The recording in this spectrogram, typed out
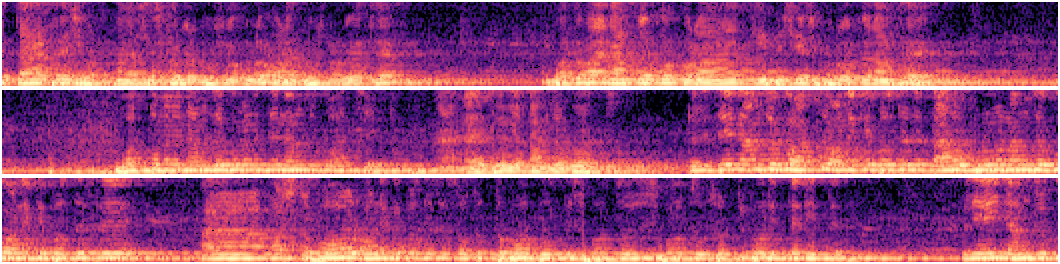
একটু তাড়াতাড়ি মানে শেষ করবেন প্রশ্নগুলো অনেক প্রশ্ন রয়েছে। বর্তমানে নামযোগ্য করা কি বিশেষ পরিবর্তন আছে? বর্তমানে নামযোগ্য মানে যে নামযোগ্য হচ্ছে? হ্যাঁ হ্যাঁ যে যে নামযোগ্য হচ্ছে। তাহলে যে নামযোগ্য হচ্ছে অনেকে বলতেছে তারক ব্রহ্ম নামযোগ্য অনেকে বলতেছে অষ্টপ্রহর অনেকে বলতেছে চতুর্থ প্রহর বত্রিশ প্রহর চল্লিশ প্রহর চৌষট্টি প্রহর ইত্যাদি ইত্যাদি। তাহলে এই নামযোগ্য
